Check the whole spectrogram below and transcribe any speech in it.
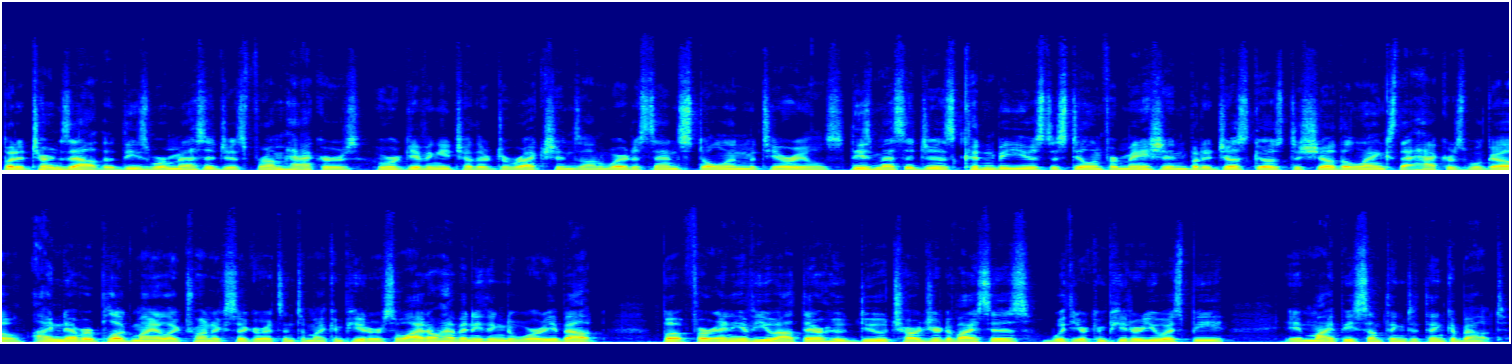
But it turns out that these were messages from hackers who were giving each other directions on where to send stolen materials. These messages couldn't be used to steal information, but it just goes to show the lengths that hackers will go. I never plug my electronic cigarettes into my computer, so I don't have anything to worry about. But for any of you out there who do charge your devices with your computer USB, it might be something to think about.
